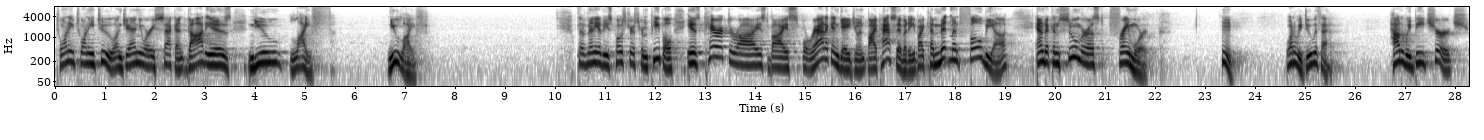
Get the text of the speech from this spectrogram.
2022, on January 2nd, God is new life new life. Of many of these posters from people is characterized by sporadic engagement, by passivity, by commitment phobia, and a consumerist framework. Hmm, what do we do with that? How do we be church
